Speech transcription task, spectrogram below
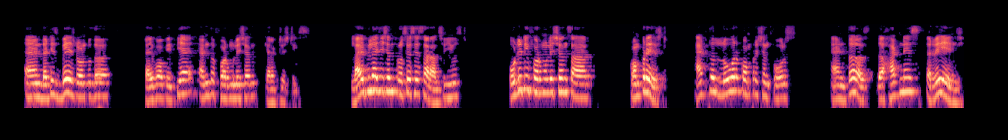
and that is based on to the type of API and the formulation characteristics. Lyophilization processes are also used. ODT formulations are compressed at the lower compression force and thus the hardness range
